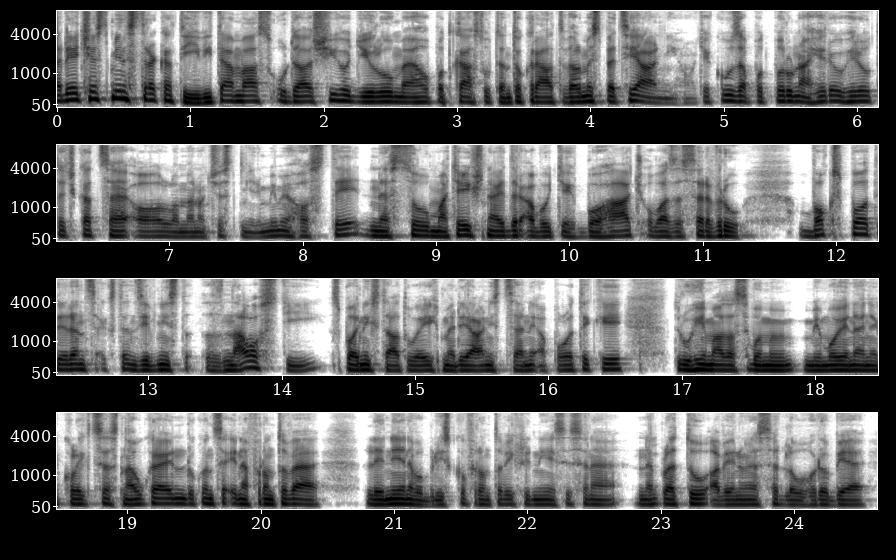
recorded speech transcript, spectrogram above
Tady je Čestmír Strakatý, vítám vás u dalšího dílu mého podcastu, tentokrát velmi speciálního. Děkuji za podporu na herohero.co lomeno Čestmír. Mými hosty dnes jsou Matěj Schneider a Vojtěch Boháč, oba ze serveru Voxpot, jeden z extenzivní znalostí Spojených států, jejich mediální scény a politiky, druhý má za sebou mimo jiné několik cest na Ukrajinu, dokonce i na frontové linii nebo blízko frontových linií, jestli se ne, nepletu, a věnuje se dlouhodobě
